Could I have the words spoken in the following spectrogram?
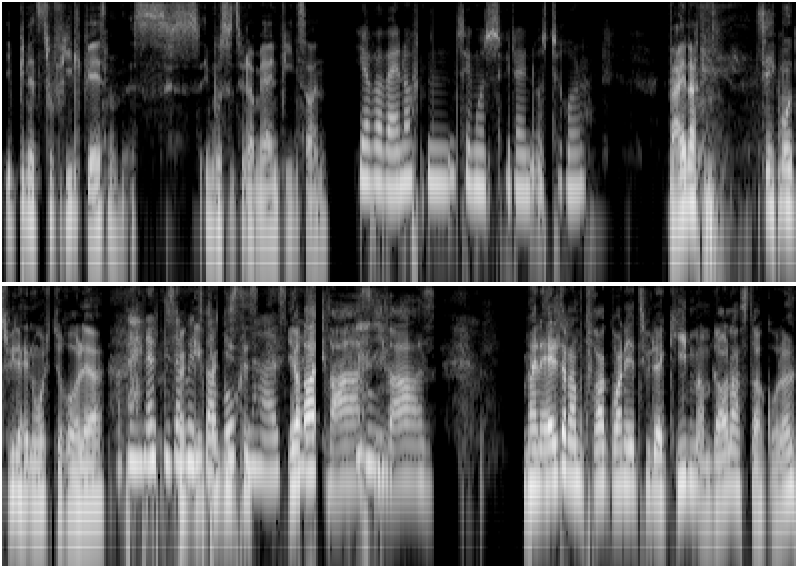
ich bin jetzt zu viel gewesen. Es, ich muss jetzt wieder mehr in Wien sein. Ja, aber Weihnachten sehen wir uns wieder in Osttirol. Weihnachten sehen wir uns wieder in Osttirol, ja. Weihnachten ist aber in zwei Wochen, das. Ja, ich weiß, ich weiß. Meine Eltern haben gefragt, wann ich jetzt wieder Kim am Donnerstag, oder?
